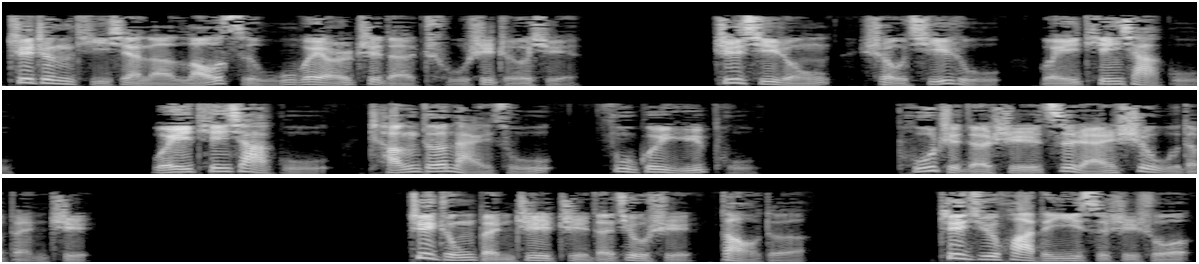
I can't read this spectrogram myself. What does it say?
这正体现了老子无为而治的处世哲学。知其荣，守其辱，为天下谷。为天下谷，常德乃足，复归于朴。朴指的是自然事物的本质，这种本质指的就是道德。这句话的意思是说，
